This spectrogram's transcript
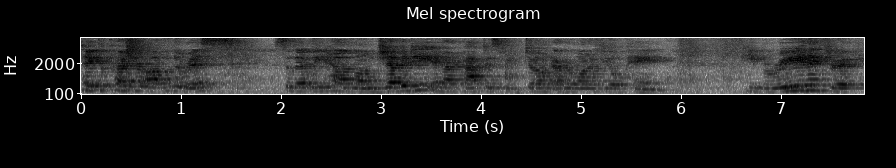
Take the pressure off of the wrists so that we have longevity in our practice. We don't ever want to feel pain. Keep breathing through it.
